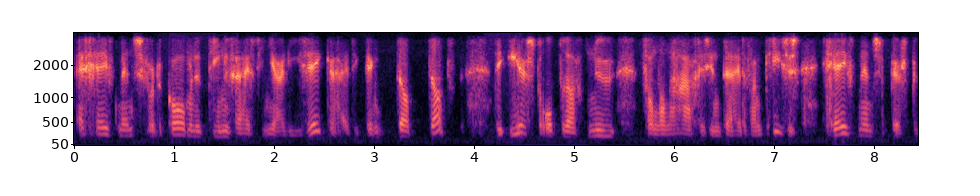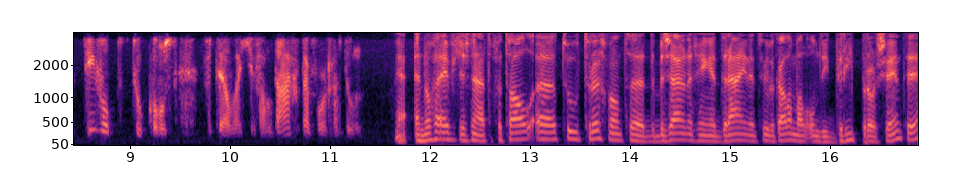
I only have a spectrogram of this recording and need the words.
en geef mensen voor de komende 10, 15 jaar die zekerheid. Ik denk dat dat de eerste opdracht nu van Den Haag is in tijden van crisis. Geef mensen perspectief op de toekomst. Vertel wat je vandaag daarvoor gaat doen. Ja, en nog eventjes naar het getal uh, toe terug, want uh, de bezuinigingen draaien natuurlijk allemaal om die 3 procent. Uh,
